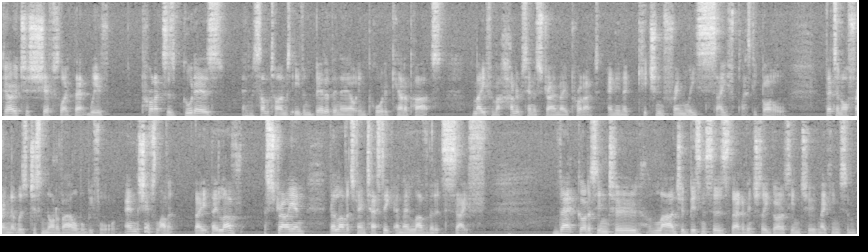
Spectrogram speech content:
go to chefs like that with products as good as, and sometimes even better than our imported counterparts, made from 100% Australian made product and in a kitchen friendly, safe plastic bottle. That's an offering that was just not available before. And the chefs love it. They, they love Australian, they love it's fantastic, and they love that it's safe. That got us into larger businesses that eventually got us into making some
